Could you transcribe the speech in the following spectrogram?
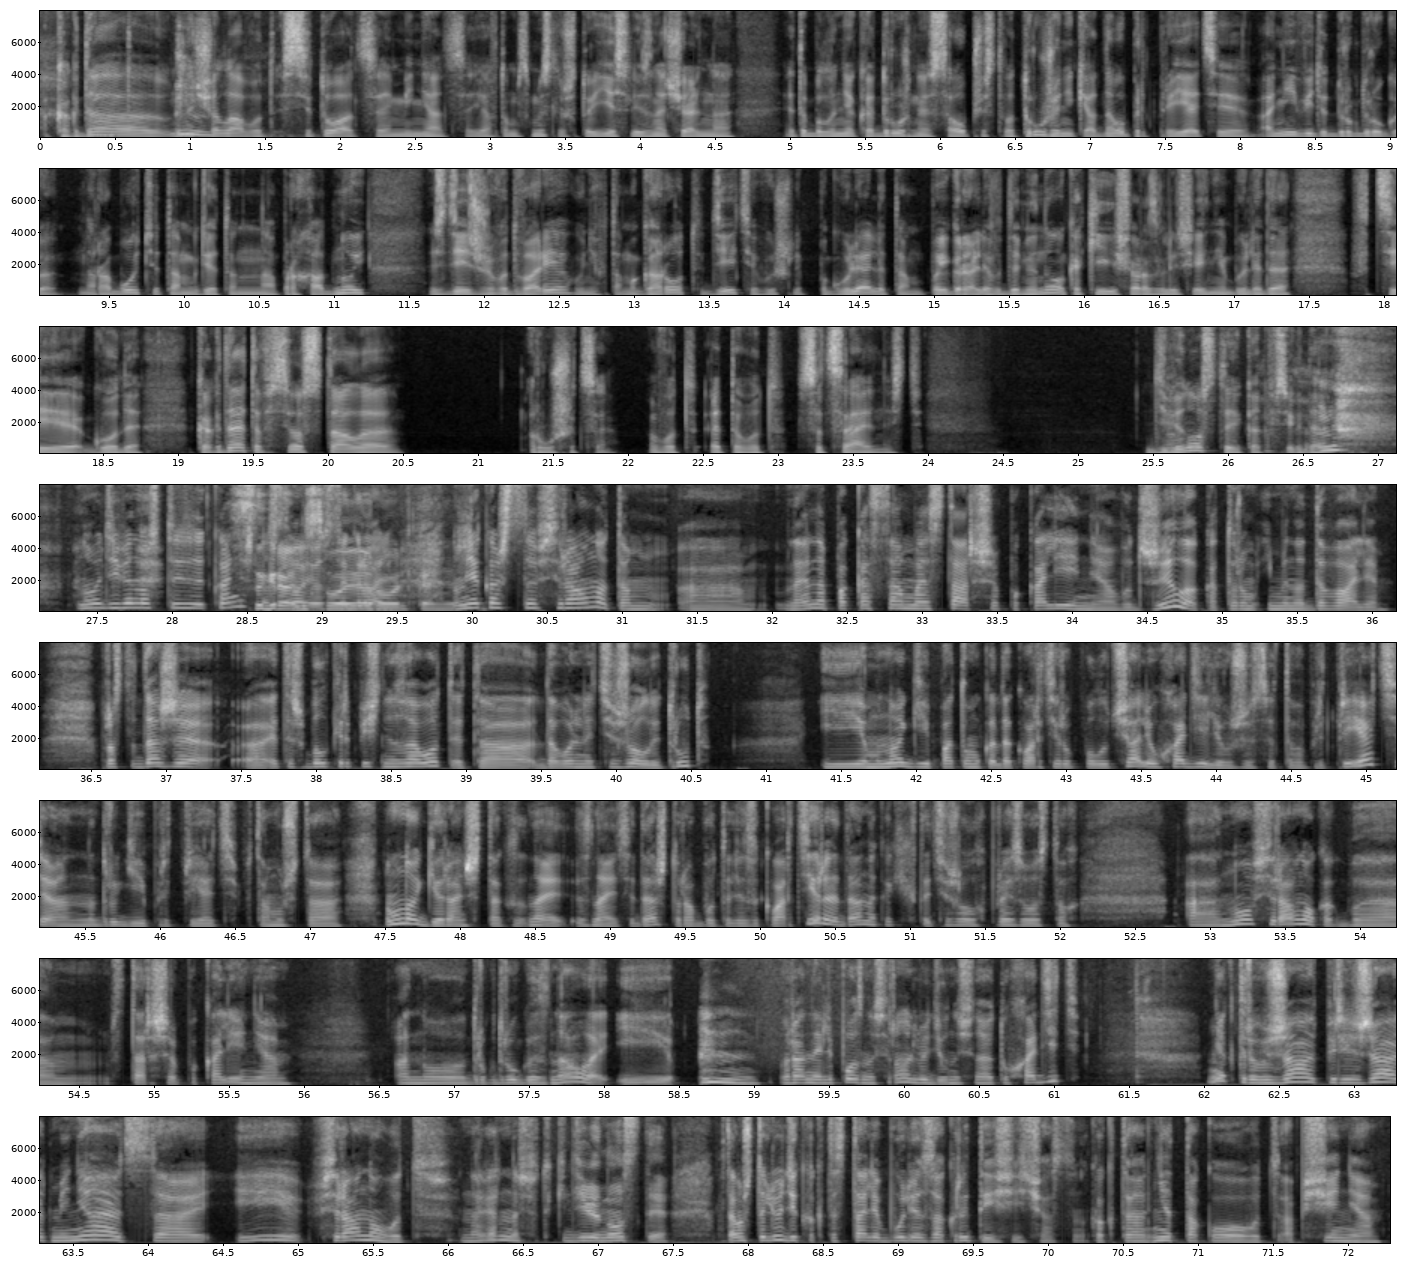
А когда вот. начала вот ситуация меняться? Я в том смысле, что если изначально это было некое дружное сообщество, труженики одного предприятия, они видят друг друга на работе, там где-то на проходной, здесь же во дворе, у них там огород, дети вышли, погуляли там, поиграли в домино, какие еще развлечения были, да, в те годы. Когда это все стало рушиться, вот эта вот социальность? 90-е, как всегда. Ну, 90-е, конечно, сыграли свою, свою сыграли. роль, конечно. Но мне кажется, все равно там, а, наверное, пока самое старшее поколение вот жило, которым именно давали. Просто даже а, это же был кирпичный завод, это довольно тяжелый труд. И многие потом, когда квартиру получали, уходили уже с этого предприятия на другие предприятия, потому что, ну, многие раньше так, знаете, да, что работали за квартиры, да, на каких-то тяжелых производствах. А, но все равно как бы старшее поколение оно друг друга знало, и рано или поздно все равно люди начинают уходить. Некоторые уезжают, переезжают, меняются, и все равно вот, наверное, все-таки 90-е, потому что люди как-то стали более закрытые сейчас, как-то нет такого вот общения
